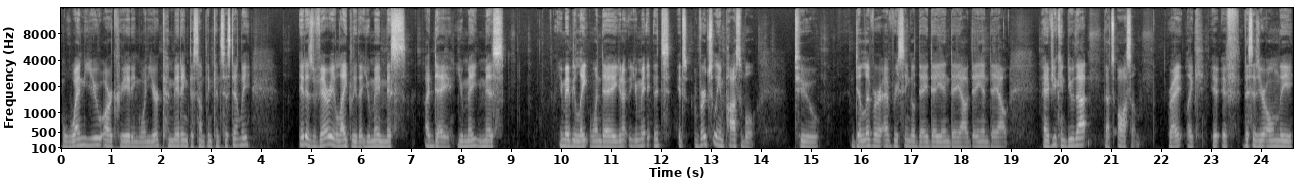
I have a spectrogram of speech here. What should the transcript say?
when you are creating, when you're committing to something consistently, it is very likely that you may miss a day. You may miss you may be late one day. You know, you may it's it's virtually impossible to deliver every single day, day in, day out, day in, day out. And if you can do that, that's awesome, right? Like if, if this is your only,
